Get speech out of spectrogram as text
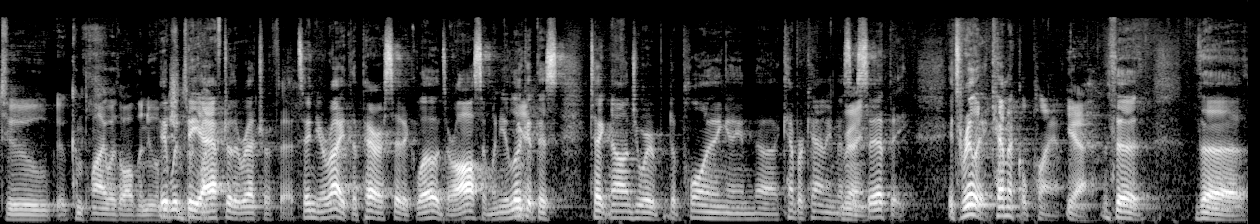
to comply with all the new It would be after the retrofits. And you're right, the parasitic loads are awesome. When you look Yeah. at this technology we're deploying in uh, Kemper County, Mississippi, it's really a chemical plant. Yeah. The, the,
